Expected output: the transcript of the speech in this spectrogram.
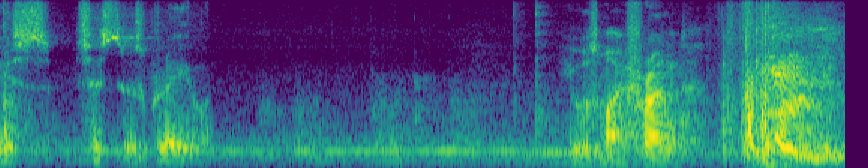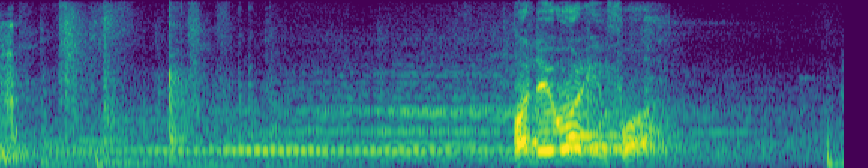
his sister's grave? He was my friend. What are you working for?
